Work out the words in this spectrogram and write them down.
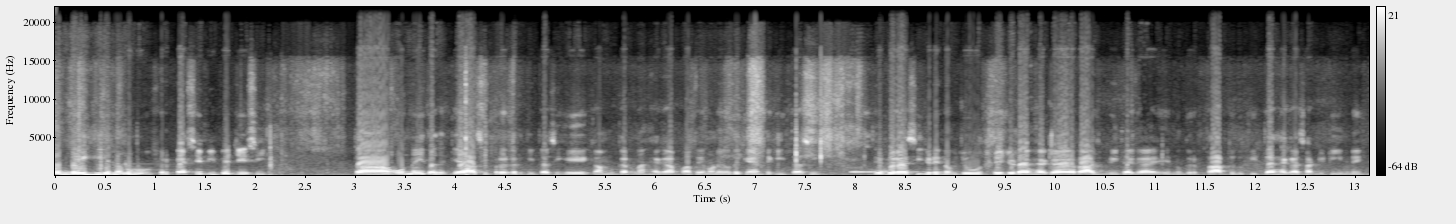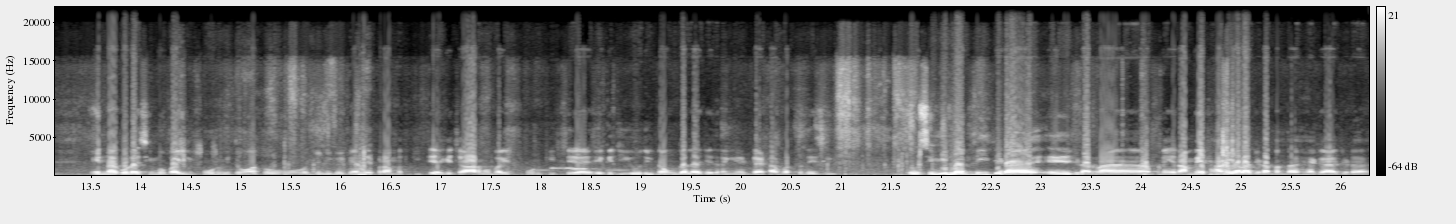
ਉਹਨੇ ਹੀ ਇਹਨਾਂ ਨੂੰ ਫਿਰ ਪੈਸੇ ਵੀ ਭੇਜੇ ਸੀ। ਤਾਂ ਉਹਨੇ ਹੀ ਤਾਂ ਕਿਹਾ ਸੀ, ਪ੍ਰੇਰਿਤ ਕੀਤਾ ਸੀ ਕਿ ਇਹ ਕੰਮ ਕਰਨਾ ਹੈਗਾ, ਆਪਾਂ ਤੇ ਉਹਨਾਂ ਨੇ ਉਹਦੇ ਕਹਿਣ ਤੇ ਕੀਤਾ ਸੀ। ਤੇ ਫਿਰ ਅਸੀਂ ਜਿਹੜੇ ਨਵਜੋਤ ਤੇ ਜਿਹੜਾ ਹੈਗਾ ਰਾਜਪ੍ਰੀਤ ਹੈਗਾ, ਇਹਨੂੰ ਗ੍ਰਿਫਤਾਰ ਜਦੋਂ ਕੀਤਾ ਹੈਗਾ ਸਾਡੀ ਟੀਮ ਨੇ, ਇਹਨਾਂ ਕੋਲ ਅਸੀਂ ਮੋਬਾਈਲ ਫੋਨ ਵੀ ਦੋਵਾਂ ਤੋਂ ਜਿੰਨੀ ਕੋਈ ਕਹਿੰਦੇ ਬਰਾਮਦ ਕੀਤੇ ਹੈਗੇ, ਚਾਰ ਮੋਬਾਈਲ ਫੋਨ ਕੀਤੇ ਆ, ਇੱਕ ਜੀਓ ਦੀ ਡੋਂਗਲ ਹੈ, ਜਿਹਦੇ ਰਾਹੀਂ ਇਹ ਡਾਟਾ ਵਰਤਦੇ ਸੀ। ਸੋ ਸਿਮਿਲਰਲੀ ਜਿਹੜਾ ਇਹ ਜਿਹੜਾ ਰਾ- ਆਪਣੇ ਰਾਮੇ ਥਾਣੇ ਵਾਲਾ ਜਿਹੜਾ ਬੰਦਾ ਹੈਗਾ ਜਿਹੜਾ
